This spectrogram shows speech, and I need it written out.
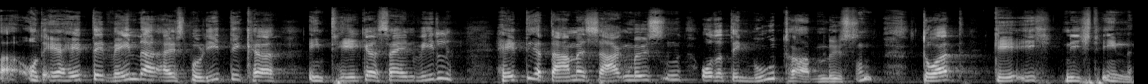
Äh, und er hätte, wenn er als Politiker integer sein will, hätte er damals sagen müssen oder den Mut haben müssen, dort gehe ich nicht hin.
